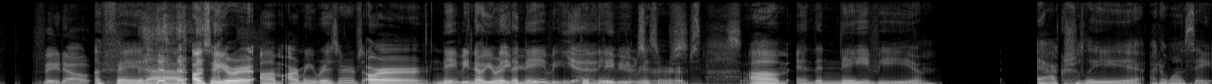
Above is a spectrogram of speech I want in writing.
fade out. a fade out. oh, so you were um Army Reserves or Navy? No, you were in the Navy. Yeah, the Navy Navy, Reserves. Reserves. So. Um, and the Navy actually, I don't want to say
